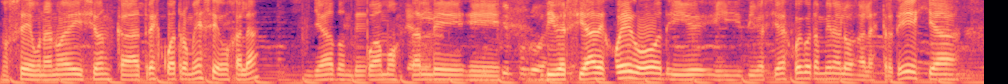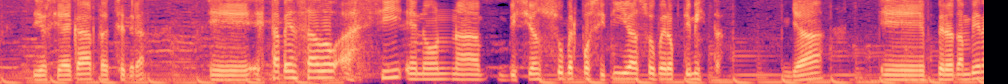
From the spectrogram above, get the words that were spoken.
no sé, una nueva edición cada 3-4 meses, ojalá, ya donde podamos darle eh, diversidad de juego y, y diversidad de juego también a, lo- a la estrategia, diversidad de cartas, etcétera. Eh, está pensado así en una visión súper positiva, súper optimista, ya, Eh, pero también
